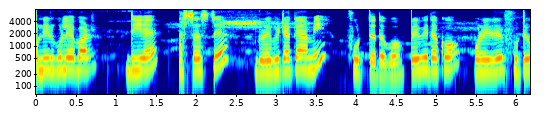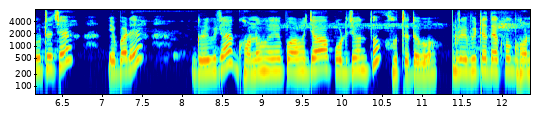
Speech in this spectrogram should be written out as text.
পনিরগুলো এবার দিয়ে আস্তে আস্তে গ্রেভিটাকে আমি ফুটতে দেবো। গ্রেভি দেখো পনিরের ফুটে উঠেছে। এবারে গ্রেভিটা ঘন হয়ে যাওয়া পর্যন্ত হতে দেবো। গ্রেভিটা দেখো ঘন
